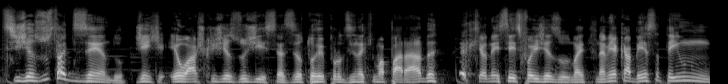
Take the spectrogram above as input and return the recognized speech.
se Jesus tá dizendo. Gente, eu acho que Jesus disse. Às vezes eu tô reproduzindo aqui uma parada que eu nem sei se foi Jesus, mas na minha cabeça tem um,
